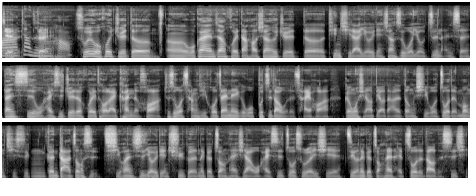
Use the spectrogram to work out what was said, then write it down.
间、啊、这样子很好，所以我会觉得，呃，我刚才这样回答好像会觉得听起来有一点像是我有志男生，但是我还是觉得回头来看的话，就是我长期活在那个我不知道我的才华跟我想要表达的东西，我做的梦其实嗯跟大众是喜欢是有一点区隔的那个状态下，我还是做出了一些只有那个状态才做得到的事情。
